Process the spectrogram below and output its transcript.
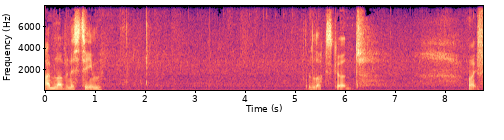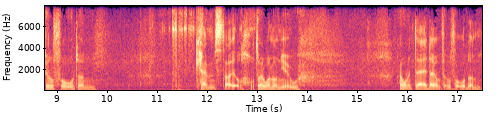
I'm loving this team. It looks good. Right, Phil Foden. Chem um, style. What do I want on you? I want a dead eye on Phil Foden. Um.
